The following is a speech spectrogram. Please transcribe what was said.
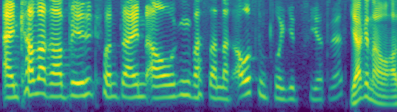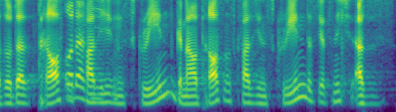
ein Kamerabild von deinen Augen, was dann nach außen projiziert wird. Ja, genau. Also da draußen Oder ist quasi wie? ein Screen. Genau, draußen ist quasi ein Screen. Das ist jetzt nicht, also es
